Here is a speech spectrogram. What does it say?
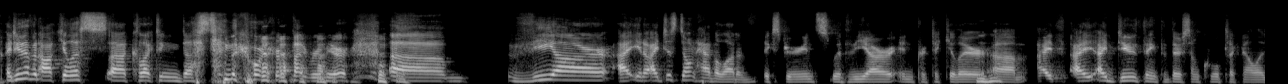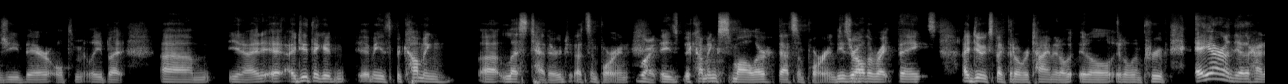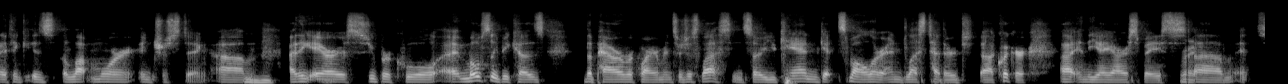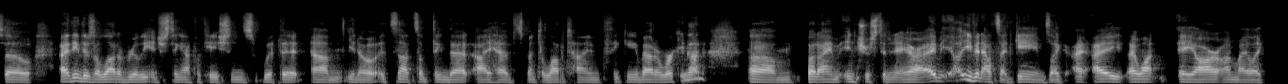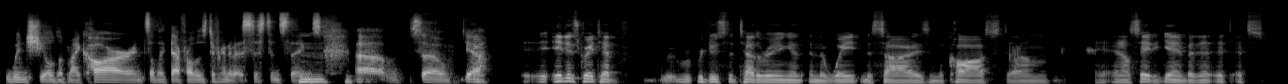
I do have an Oculus uh, collecting dust in the corner of my room here. Um, VR, I, you know, I just don't have a lot of experience with VR in particular. Mm-hmm. Um, I, I, I do think that there's some cool technology there ultimately, but um, you know, I, I do think it. I mean, it's becoming uh, less tethered. That's important. Right. He's becoming smaller. That's important. These are all the right things. I do expect that over time it'll it'll it'll improve. AR on the other hand, I think is a lot more interesting. Um, mm-hmm. I think AR is super cool, mostly because the power requirements are just less, and so you can get smaller and less tethered uh, quicker uh, in the AR space. Right. Um, and so I think there's a lot of really interesting applications with it. Um, you know, it's not something that I have spent a lot of time thinking about or working on, um, but I'm interested in AR. I mean, even outside games, like I, I, I want AR on my like windshield of my car and stuff like that for all those different kind of assistance things. Mm-hmm. Um, so yeah. yeah it is great to have reduced the tethering and, and, the weight and the size and the cost. Um, and I'll say it again, but it, it's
